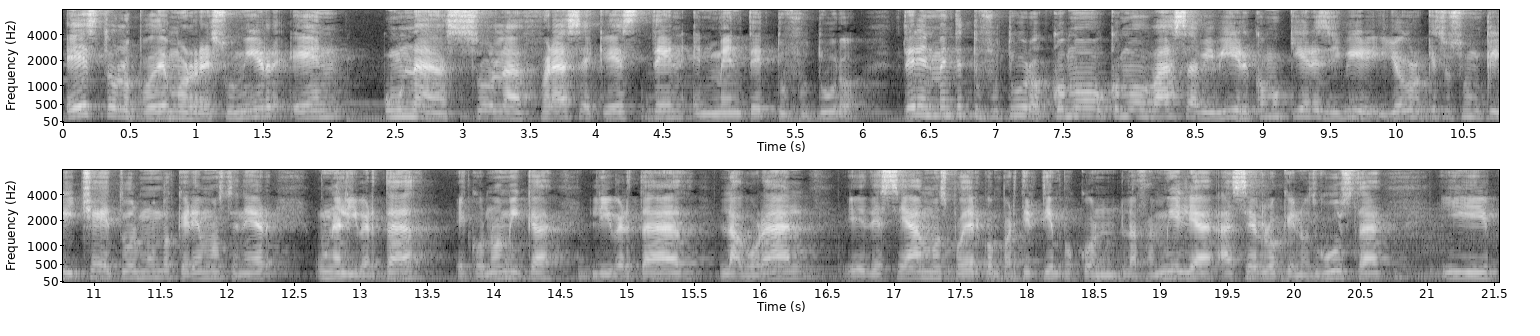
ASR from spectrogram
Esto lo podemos resumir en una sola frase que es ten en mente tu futuro. Ten en mente tu futuro, cómo, cómo vas a vivir, cómo quieres vivir. Y yo creo que eso es un cliché. Todo el mundo queremos tener una libertad económica, libertad laboral. Eh, deseamos poder compartir tiempo con la familia, hacer lo que nos gusta. Y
